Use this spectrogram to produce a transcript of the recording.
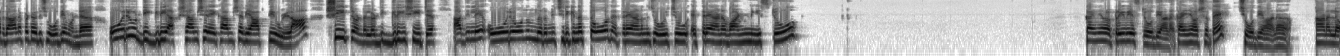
പ്രധാനപ്പെട്ട ഒരു ചോദ്യമുണ്ട്. ഒരു ഡിഗ്രി അക്ഷാംശ രേഖാംശ വ്യാപ്തിയുള്ള ഷീറ്റ് ഉണ്ടല്ലോ ഡിഗ്രി ഷീറ്റ് അതിലെ ഓരോന്നും നിർമ്മിച്ചിരിക്കുന്ന തോത് എത്രയാണെന്ന് ചോദിച്ചു. എത്രയാണ്? വൺ ഈസ് ടു കഴിഞ്ഞ പ്രീവിയസ് ചോദ്യമാണ് കഴിഞ്ഞ വർഷത്തെ ചോദ്യമാണ്. ആണല്ലോ?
